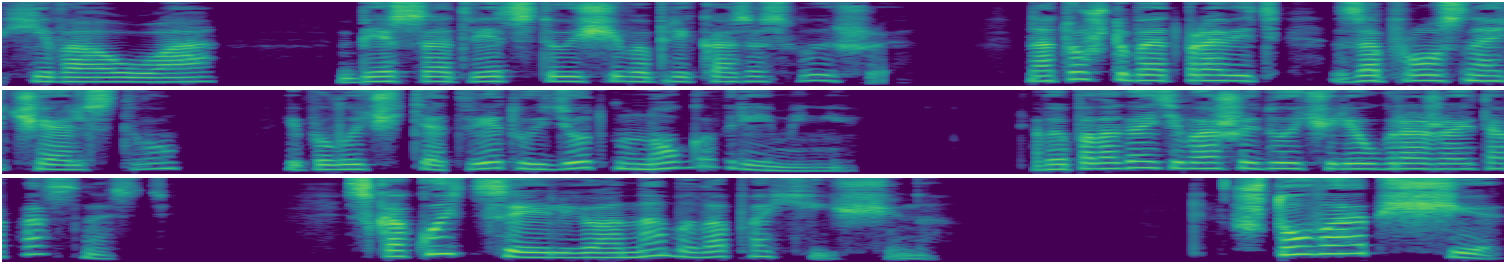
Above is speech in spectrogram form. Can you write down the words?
Хивауа без соответствующего приказа свыше. На то, чтобы отправить запрос начальству и получить ответ, уйдет много времени. Вы полагаете, вашей дочери угрожает опасность? С какой целью она была похищена? Что вообще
